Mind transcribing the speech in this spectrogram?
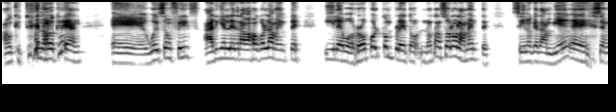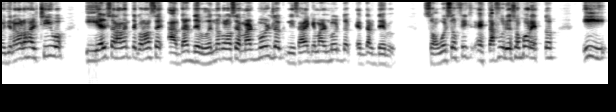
Aunque ustedes no lo crean, eh, Wilson Fisk, alguien le trabajó con la mente y le borró por completo, no tan solo la mente, sino que también eh, se metieron a los archivos y él solamente conoce a Dark Devil. Él no conoce a Mark Murdock ni sabe que Mark Murdock es Dark Devil. So Wilson Fisk está furioso por esto y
